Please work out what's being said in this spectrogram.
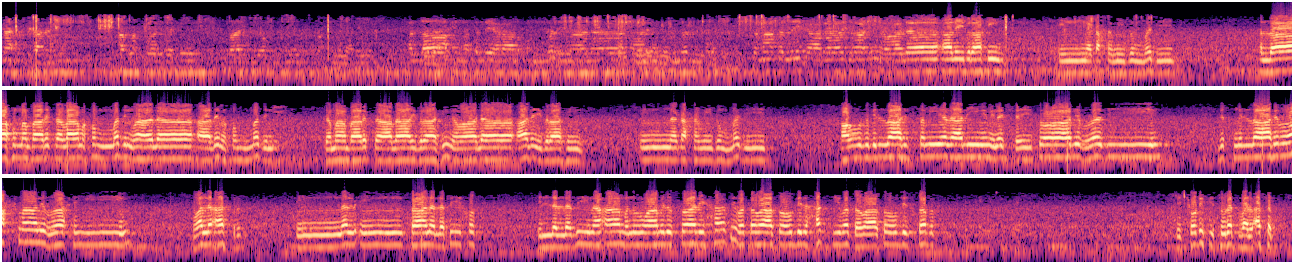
لله رب العالمين الرحمن الرحيم مالك يوم الدين اللهم صل على محمد وعلى آل محمد كما صليت على إبراهيم وعلى آل إبراهيم، إنك حميد مجيد. اللهم بارك على محمد وعلى آل محمد كما باركت على إبراهيم وعلى آل إبراهيم. إنك حميد مجيد. أعوذ بالله السميع العليم من الشيطان الرجيم. بسم الله الرحمن الرحيم. والأسر إن الإنسان لفي خسر. إلا الذين آمنوا وعملوا الصالحات وتواصوا بالحق وتواصوا بالصبر. یہ چھوٹی سی صورت والاسر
